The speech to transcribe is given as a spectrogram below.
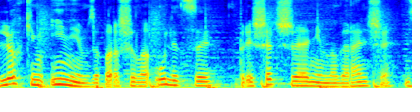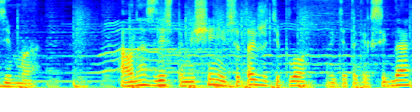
Легким инием запорошила улицы, пришедшая немного раньше зима. А у нас здесь в помещении все так же тепло, ведь это, как всегда,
